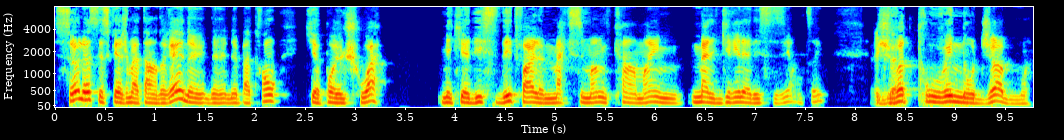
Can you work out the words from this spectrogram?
ça, c'est ce que je m'attendrais d'un patron qui n'a pas le choix, mais qui a décidé de faire le maximum quand même, malgré la décision. Je vais te trouver une autre job, moi.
